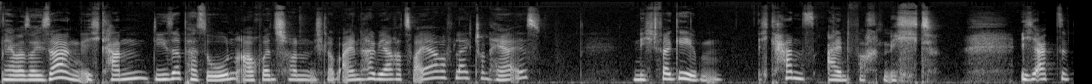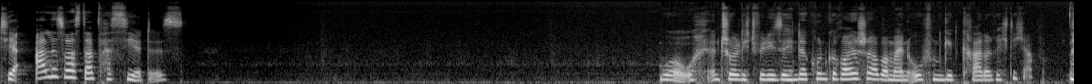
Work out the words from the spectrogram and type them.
ja, was soll ich sagen? Ich kann dieser Person, auch wenn es schon, ich glaube, eineinhalb Jahre, zwei Jahre vielleicht schon her ist, nicht vergeben. Ich kann es einfach nicht. Ich akzeptiere alles, was da passiert ist. Wow, entschuldigt für diese Hintergrundgeräusche, aber mein Ofen geht gerade richtig ab.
